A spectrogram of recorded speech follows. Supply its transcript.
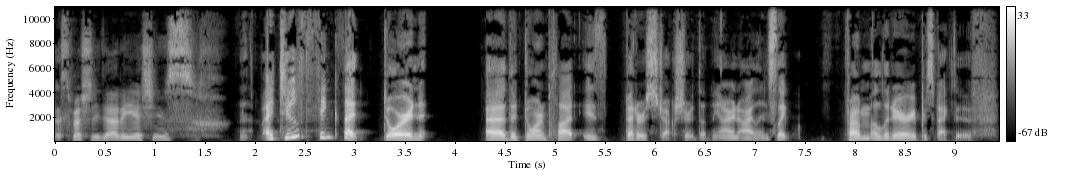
Especially daddy issues. I do think that Dorne, uh, the Dorne plot is better structured than the Iron Islands, like from a literary perspective,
